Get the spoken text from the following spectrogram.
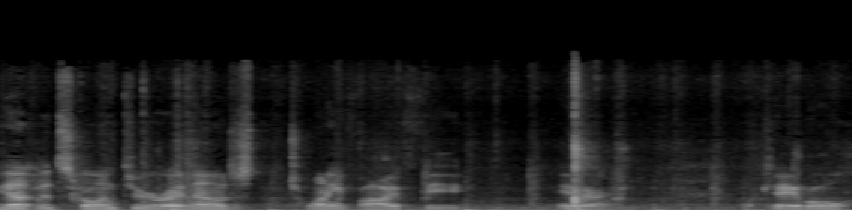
yeah, it's going through right now just 25 feet here, cable,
